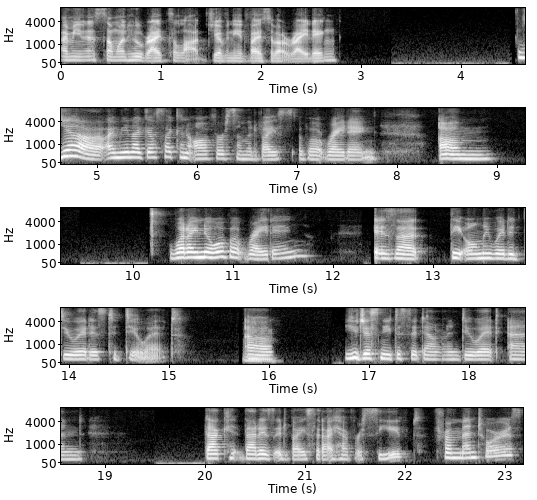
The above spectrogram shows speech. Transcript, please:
I mean, as someone who writes a lot, do you have any advice about writing? Yeah, I mean, I guess I can offer some advice about writing. Um, what I know about writing is that the only way to do it is to do it. Mm. Uh, you just need to sit down and do it, and that can, that is advice that I have received from mentors,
